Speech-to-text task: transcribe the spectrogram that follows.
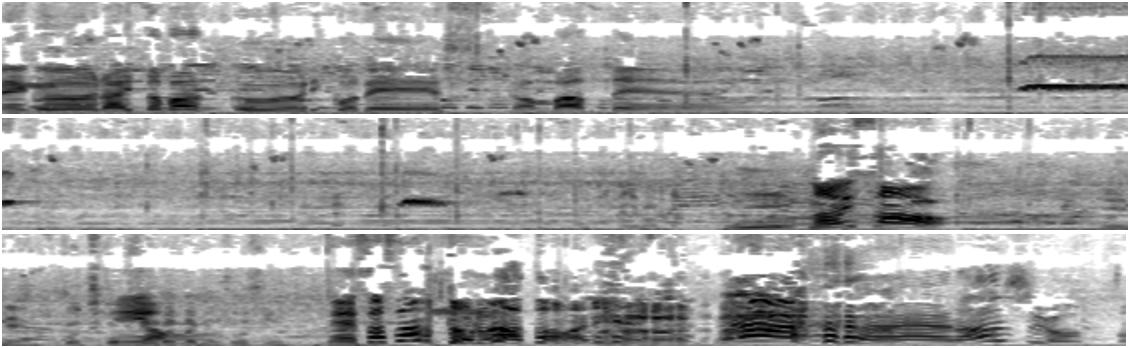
メグライトバックリコです。頑張って。始まった。おナイス。おいいね。今日遅刻しよかったけど調子いいね。え刺さんとる頭に。えー、何しようと？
